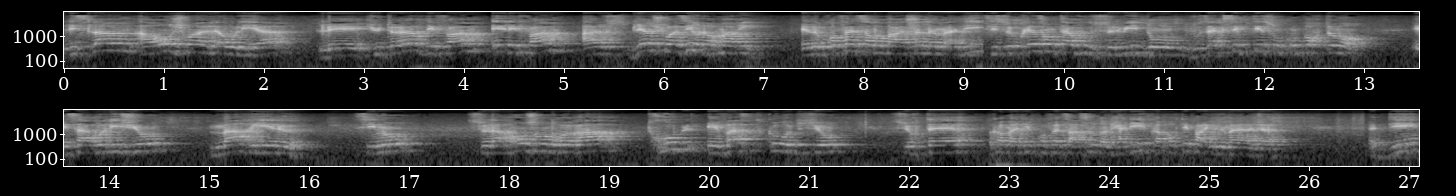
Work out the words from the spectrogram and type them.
L'islam a enjoint les tuteurs des femmes et les femmes, à bien choisir leur mari. Et le prophète sallallahu alayhi wa sallam a dit, si se présente à vous celui dont vous acceptez son comportement et sa religion, mariez-le. Sinon, cela engendrera trouble et vaste corruption sur terre, comme a dit le prophète sallallahu dans le hadith rapporté par Ibn Majah. Din,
